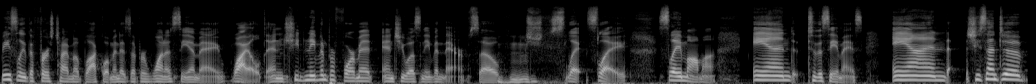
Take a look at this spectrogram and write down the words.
basically the first time a black woman has ever won a CMA. Wild. And she didn't even perform it and she wasn't even there. So Mhm. slay, slay, slay mama. And to the CMAs. And she sent a,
